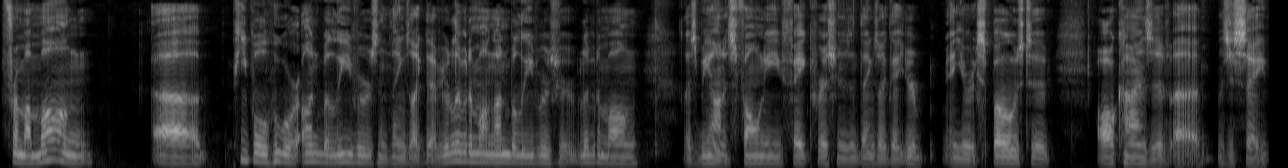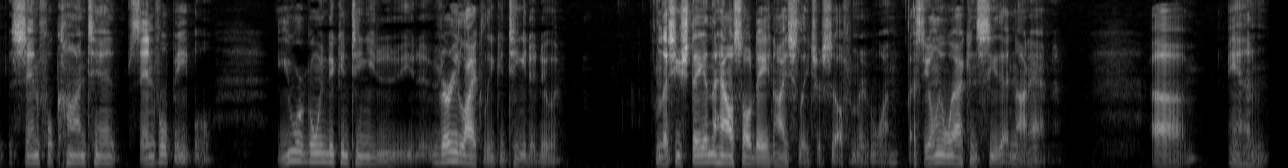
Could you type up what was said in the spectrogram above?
from among uh, people who are unbelievers and things like that. If you're living among unbelievers, you're living among, let's be honest, phony, fake Christians and things like that. You're and you're exposed to all kinds of, uh, let's just say, sinful content, sinful people you are going to continue to, very likely continue to do it. Unless you stay in the house all day and isolate yourself from everyone. That's the only way I can see that not happening. Uh, and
